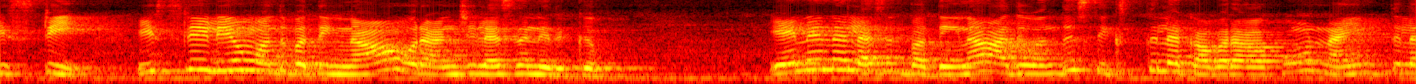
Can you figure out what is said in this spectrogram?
ஹிஸ்ட்ரி ஹிஸ்ட்ரிலையும் வந்து பார்த்திங்கன்னா ஒரு அஞ்சு லெசன் இருக்குது என்னென்ன லெசன் பார்த்தீங்கன்னா அது வந்து சிக்ஸ்த்தில் கவர் ஆகும் நைன்த்தில்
